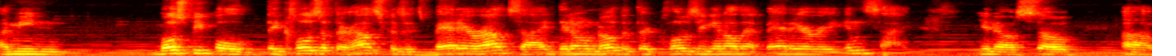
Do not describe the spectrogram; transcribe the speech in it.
I mean, most people they close up their house because it's bad air outside. They don't know that they're closing in all that bad air inside. You know, so uh,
